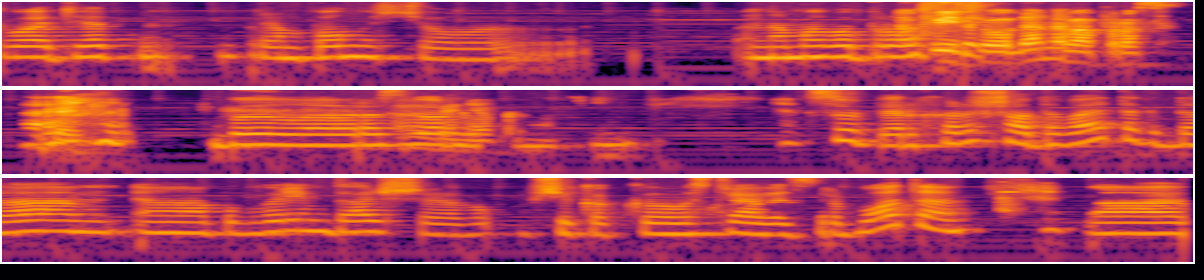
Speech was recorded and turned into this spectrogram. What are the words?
твой ответ прям полностью на мой вопрос. Ответила, да, на вопрос? был развернут. Супер, хорошо. Давай тогда а, поговорим дальше вообще, как выстраивается работа. А,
